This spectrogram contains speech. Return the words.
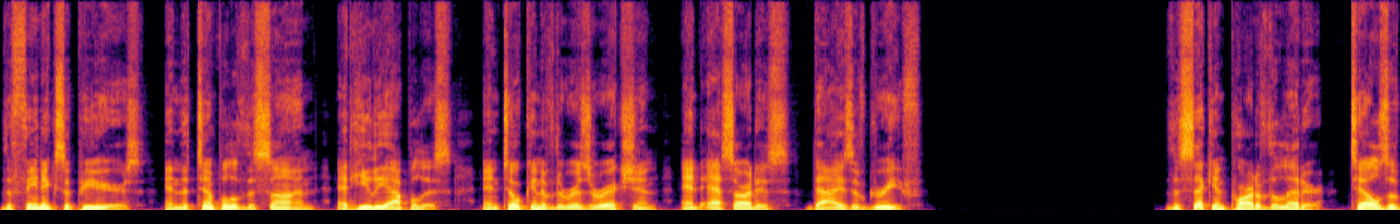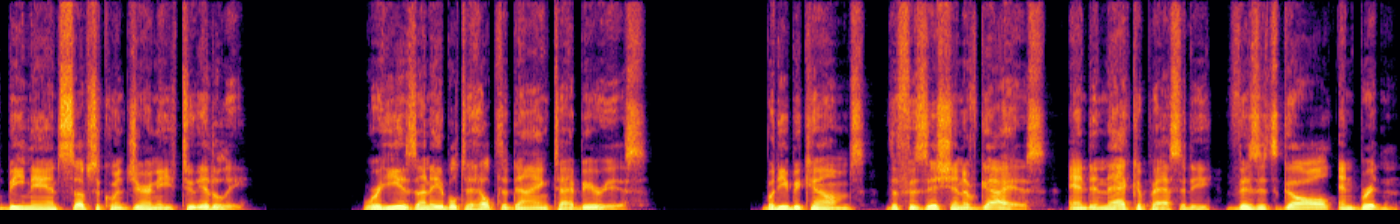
The phoenix appears, in the temple of the sun, at Heliopolis, in token of the resurrection, and Asartis dies of grief. The second part of the letter tells of Benan's subsequent journey to Italy, where he is unable to help the dying Tiberius. But he becomes the physician of Gaius, and in that capacity visits Gaul and Britain.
